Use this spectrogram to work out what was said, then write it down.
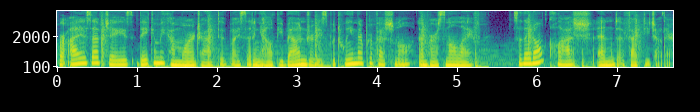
For ISFJs, they can become more attractive by setting healthy boundaries between their professional and personal life so they don't clash and affect each other.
